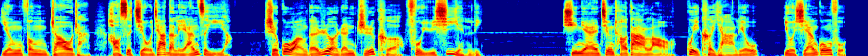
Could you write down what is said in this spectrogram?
迎风招展，好似酒家的帘子一样，使过往的热人止渴富于吸引力。昔年京朝大佬、贵客雅流有闲工夫，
